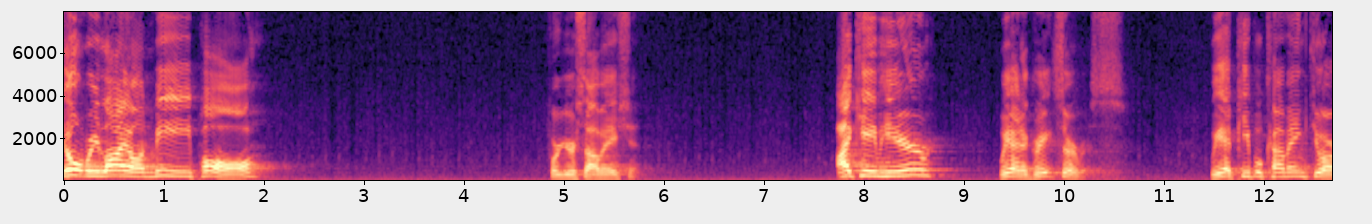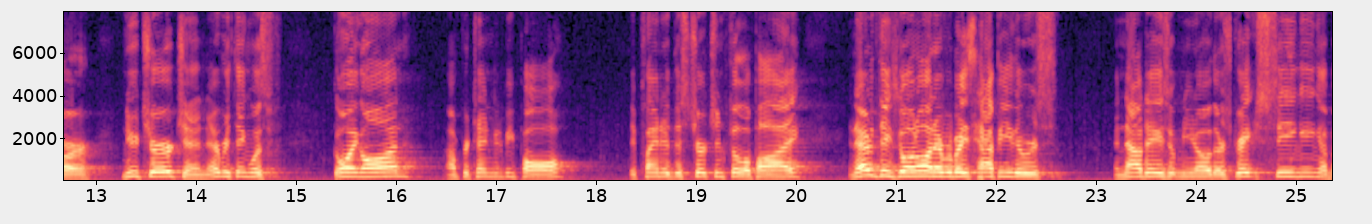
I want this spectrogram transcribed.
Don't rely on me, Paul, for your salvation. I came here, we had a great service. We had people coming to our new church, and everything was going on. I'm pretending to be Paul. They planted this church in Philippi, and everything's going on. Everybody's happy. There was, and nowadays, you know, there's great singing, a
